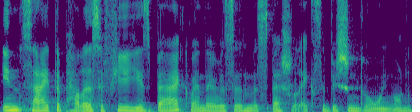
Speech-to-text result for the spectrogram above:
inside the palace a few years back when there was a special exhibition going on.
